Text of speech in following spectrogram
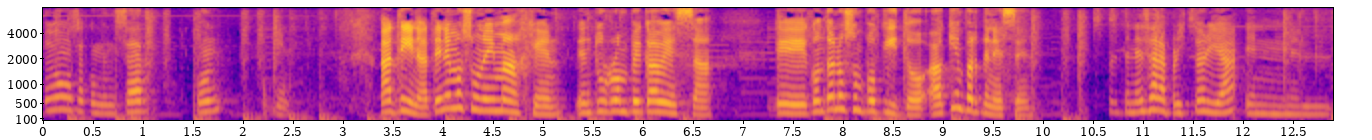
Hoy vamos a comenzar con Atina. Atina, tenemos una imagen en tu rompecabezas. Eh, contanos un poquito, ¿a quién pertenece? Pertenece a la prehistoria en el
